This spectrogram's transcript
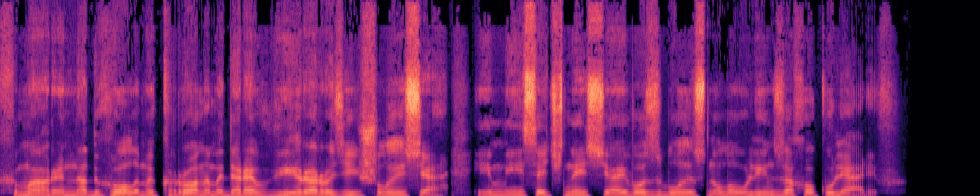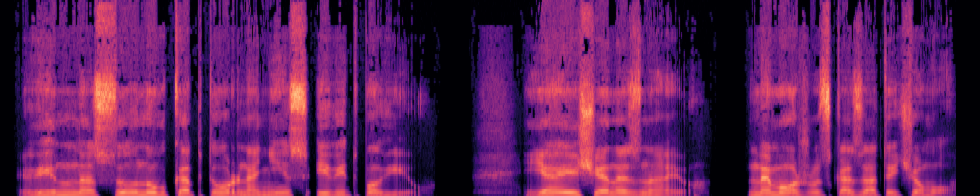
Хмари над голими кронами дерев віра розійшлися, і місячне сяйво зблиснуло у лінзах окулярів. Він насунув каптур на ніс і відповів Я іще не знаю. Не можу сказати чому.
